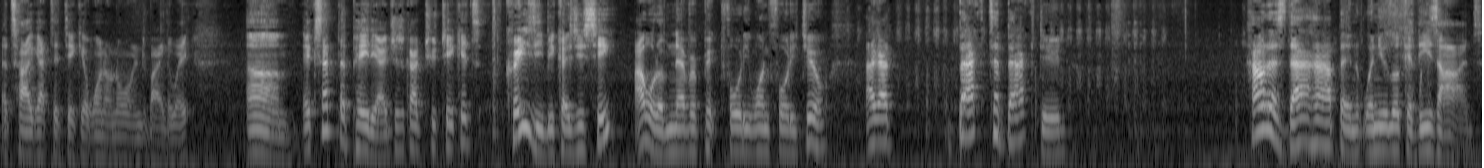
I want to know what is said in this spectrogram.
That's how I got the ticket one on Orange, by the way. Um, except the payday, I just got two tickets. Crazy because you see, I would have never picked 41, 42. I got back to back, dude. How does that happen when you look at these odds?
